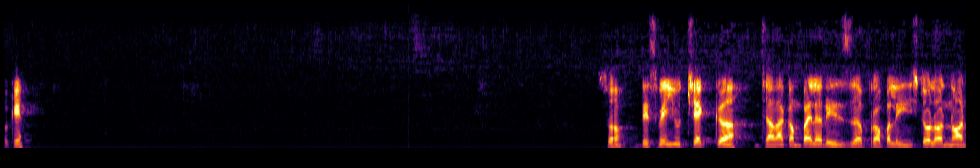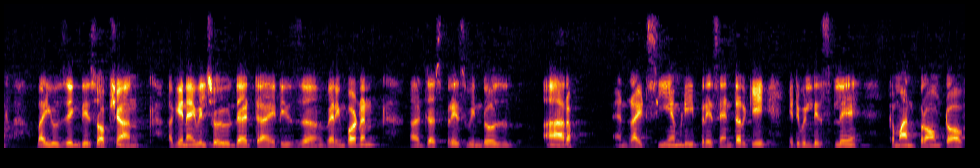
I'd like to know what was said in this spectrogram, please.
Okay? So this way you check uh, Java compiler is uh, properly installed or not by using this option. Again I will show you that uh, it is uh, very important uh, just press Windows R and write CMD press enter key. It will display command prompt of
